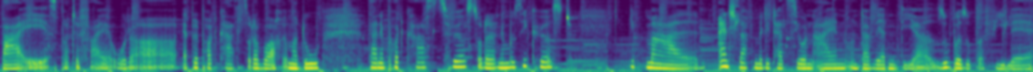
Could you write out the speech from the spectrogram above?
bei Spotify oder Apple Podcasts oder wo auch immer du deine Podcasts hörst oder deine Musik hörst. Gib mal Einschlafmeditation ein und da werden dir super, super viele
